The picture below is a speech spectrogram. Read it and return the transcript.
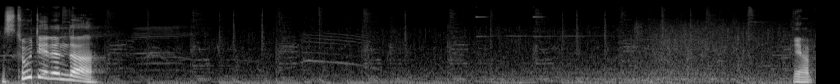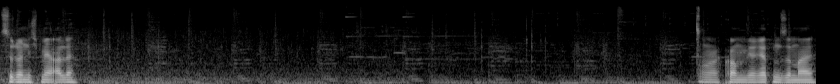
Was tut ihr denn da? Ihr habt sie doch nicht mehr alle. Oh, komm, wir retten sie mal.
